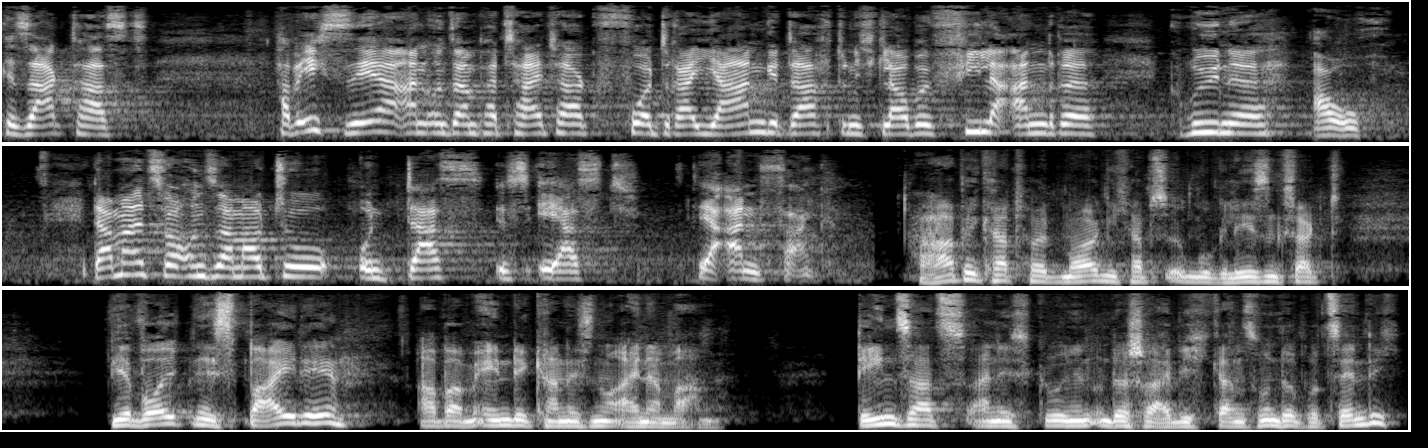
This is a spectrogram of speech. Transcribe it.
gesagt hast, habe ich sehr an unserem Parteitag vor drei Jahren gedacht und ich glaube viele andere Grüne auch. Damals war unser Motto, und das ist erst der Anfang. Herr Habeck hat heute Morgen, ich habe es irgendwo gelesen, gesagt, wir wollten es beide, aber am Ende kann es nur einer machen. Den Satz eines Grünen unterschreibe ich ganz hundertprozentig.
